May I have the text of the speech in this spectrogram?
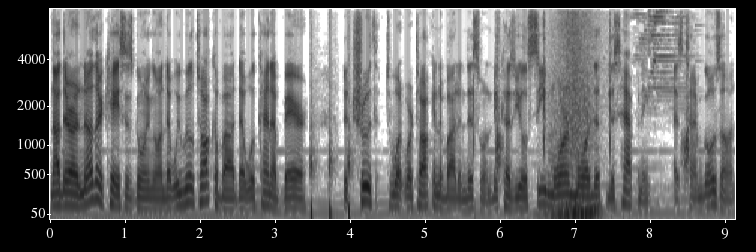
Now, there are another cases going on that we will talk about that will kind of bear the truth to what we're talking about in this one because you'll see more and more of this happening as time goes on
